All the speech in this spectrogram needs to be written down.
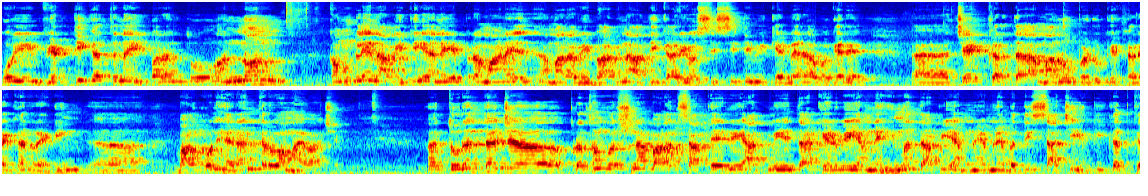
કોઈ વ્યક્તિગત નહીં, પરંતુ અનનોન કમ્પ્લેન આવી હતી અને એ પ્રમાણે અમારા વિભાગના અધિકારીઓ સીસીટીવી કેમેરા વગેરે ચેક કરતાં માલુમ પડ્યું કે ખરેખર રેગિંગ બાળકોને હેરાન કરવામાં આવ્યા છે. તુરંત જ પ્રથમ વર્ષના બાળક સાથેની આત્મીયતા કેળવી, એમને હિંમત આપી, એમને એમને બધી સાચી હકીકત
